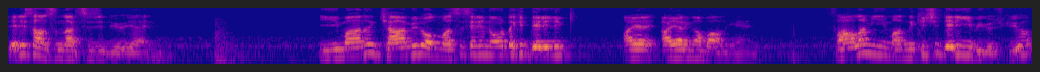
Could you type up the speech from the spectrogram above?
Deli sansınlar sizi diyor yani. İmanın kamil olması senin oradaki delilik ay- ayarına bağlı yani. Sağlam imanlı kişi deli gibi gözüküyor.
